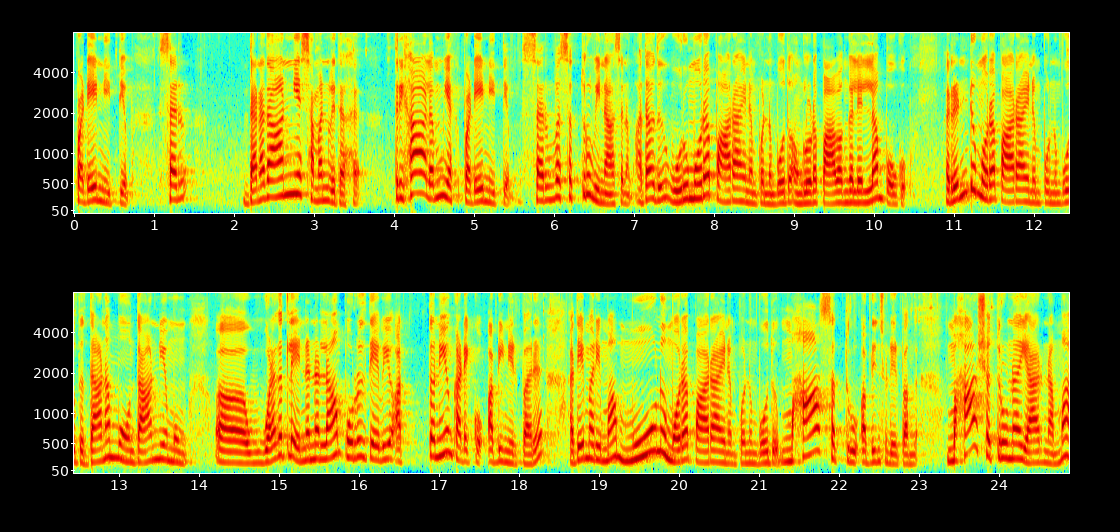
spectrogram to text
படே நித்தியம் சர் தனதானிய சமன்விதக திரிகாலம் யக் படே நித்தியம் சர்வசத்ரு விநாசனம். அதாவது ஒரு முறை பாராயணம் பண்ணும்போது அவங்களோட பாவங்கள் எல்லாம் போகும். ரெண்டு முறை பாராயணம் பண்ணும்போது தனமும் தானியமும் உலகத்தில் என்னென்னலாம் பொருள் தேவையோ அத்தனையும் கிடைக்கும் அப்படின்னு இருப்பார். அதே மாதிரிமா மூணு முறை பாராயணம் பண்ணும்போது மகாசத்ரு அப்படின்னு சொல்லியிருப்பாங்க. மகாசத்ருன்னா யாருன்னம்மா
